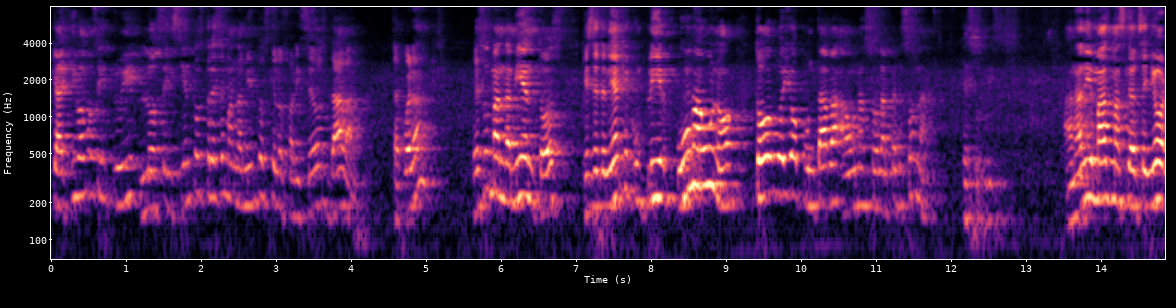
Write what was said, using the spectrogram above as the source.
que aquí vamos a incluir los 613 mandamientos que los fariseos daban. ¿Se acuerdan? Esos mandamientos que se tenían que cumplir uno a uno, todo ello apuntaba a una sola persona, Jesucristo. A nadie más más que al Señor.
